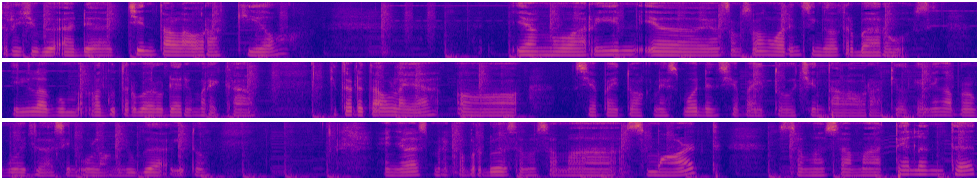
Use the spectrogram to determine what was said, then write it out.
terus juga ada Cinta Laura Kill yang ngeluarin ya, yang sama-sama ngeluarin single terbaru. Jadi lagu lagu terbaru dari mereka. Kita udah tahu lah ya uh, siapa itu Agnes Mo dan siapa itu Cinta Laura Kill kayaknya nggak perlu gue jelasin ulang juga gitu yang jelas mereka berdua sama-sama smart sama-sama talented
